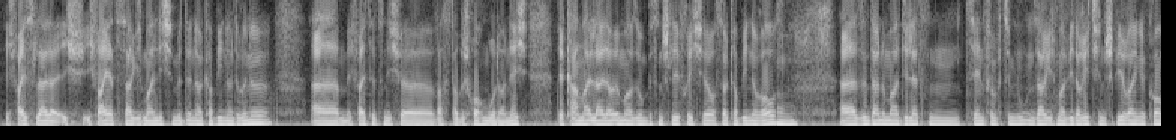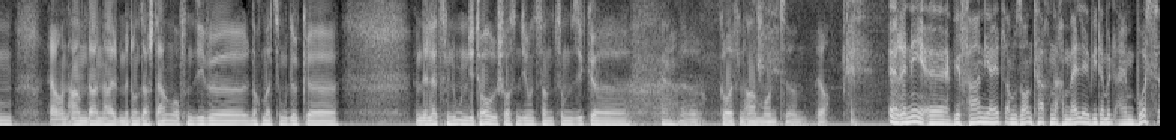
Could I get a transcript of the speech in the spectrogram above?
Ich weiß leider, ich, ich war jetzt, sage ich mal, nicht mit in der Kabine drinne. Ähm, ich weiß jetzt nicht, äh, was da besprochen wurde oder nicht. Wir kamen halt leider immer so ein bisschen schläfrig aus der Kabine raus. Mhm. Äh, sind dann immer die letzten 10, 15 Minuten, sage ich mal, wieder richtig ins Spiel reingekommen. Ja, und haben dann halt mit unserer starken Offensive nochmal zum Glück äh, in den letzten Minuten die Tore geschossen, die uns dann zum Sieg äh, ja. Äh, geholfen haben. Und ähm, ja. René, wir fahren ja jetzt am Sonntag nach Melle wieder mit einem Bus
